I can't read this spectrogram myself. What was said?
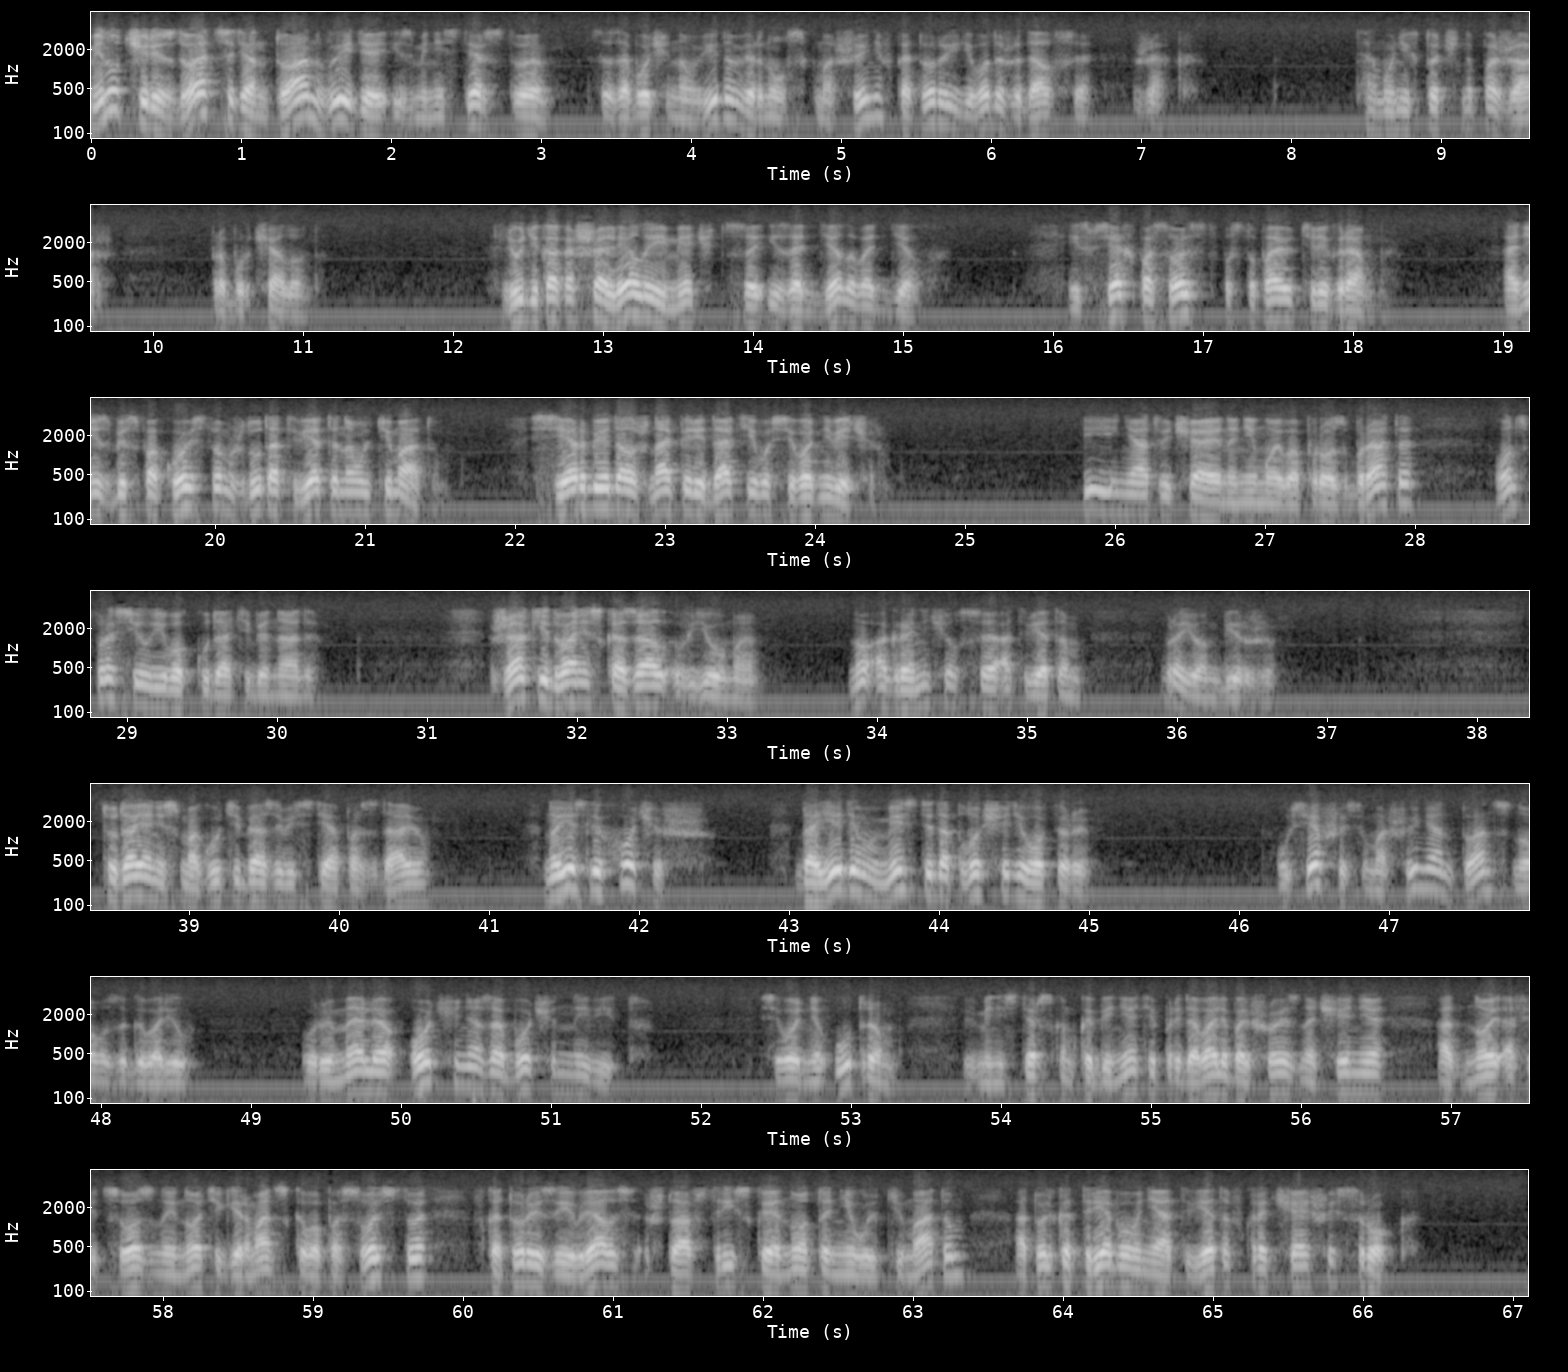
Минут через двадцать Антуан, выйдя из министерства с озабоченным видом, вернулся к машине, в которой его дожидался Жак. «Там у них точно пожар», — пробурчал он. «Люди как ошалелые мечутся из отдела в отдел. Из всех посольств поступают телеграммы. Они с беспокойством ждут ответа на ультиматум. Сербия должна передать его сегодня вечером». И, не отвечая на немой вопрос брата, он спросил его, куда тебе надо. Жак едва не сказал в Юма, но ограничился ответом в район биржи. Туда я не смогу тебя завести, опоздаю. Но если хочешь, доедем вместе до площади оперы. Усевшись в машине, Антуан снова заговорил. У Рюмеля очень озабоченный вид. Сегодня утром в министерском кабинете придавали большое значение одной официозной ноте германского посольства, в которой заявлялось, что австрийская нота не ультиматум, а только требование ответа в кратчайший срок.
